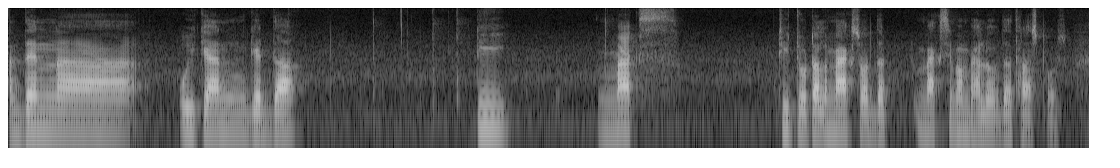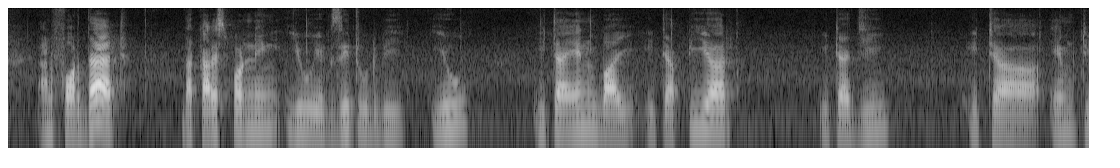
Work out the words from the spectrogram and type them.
and then uh, we can get the T max T total max or the maximum value of the thrust force and for that the corresponding u exit would be u eta n by eta p r eta g eta m t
